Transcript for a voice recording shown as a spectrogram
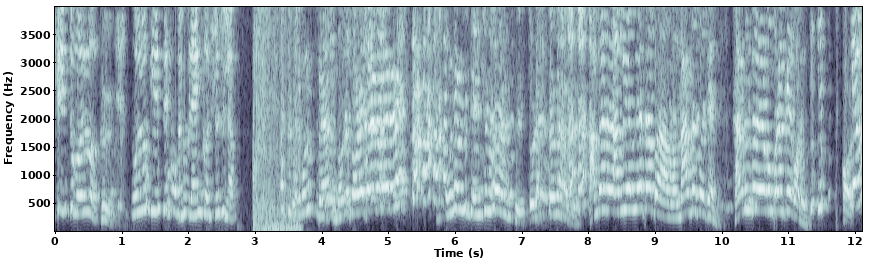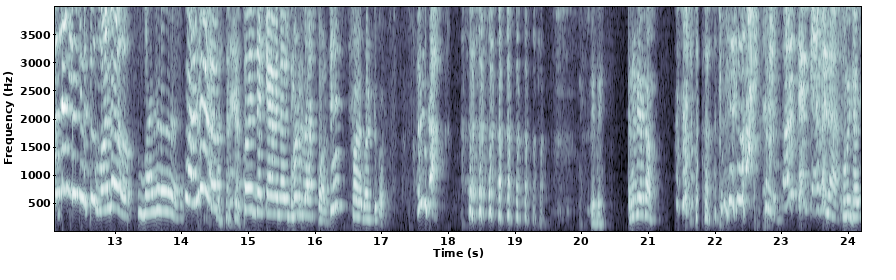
কিন্তু বলব বলব কি আমি প্র্যাঙ্ক করতেছিলাম। ওনার টেনশন হয়ে গেছে তো ডাক্তার না হবে। আমি আমি আমি একটা নার্ভের পেশেন্ট সারাদিন ধরে এরকম প্র্যাঙ্ক করে? কেমন লাগল ছোট্টু বলো? ভালো। ভালো? ওই দেখ ক্যামেরা এবার ল্যাক কর। কর এবার একটু কর। খা। এই দে এনে খা। দেখ দেখ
